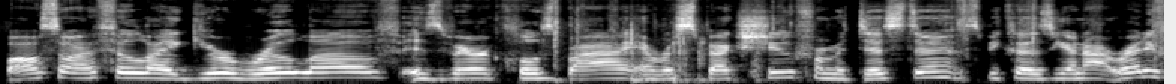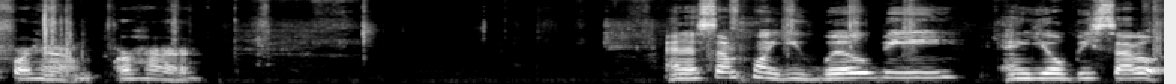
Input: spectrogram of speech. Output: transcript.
But also, I feel like your real love is very close by and respects you from a distance because you're not ready for him or her. And at some point, you will be, and you'll be settled.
